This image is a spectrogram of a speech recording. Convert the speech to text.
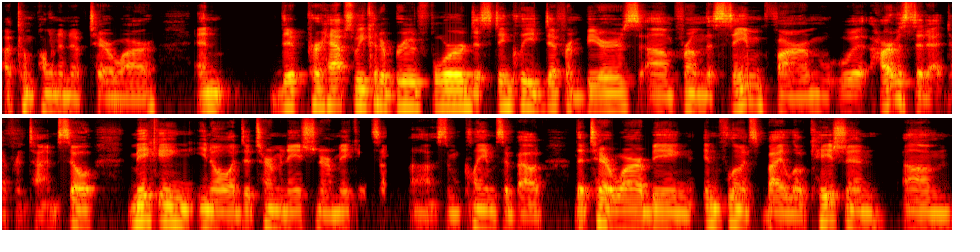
a component of terroir, and that perhaps we could have brewed four distinctly different beers um, from the same farm harvested at different times. So making you know a determination or making some uh, some claims about the terroir being influenced by location um,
